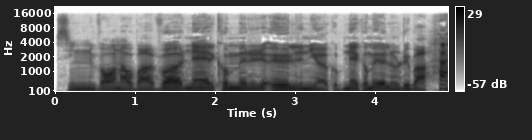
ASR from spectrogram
sin vana och bara var, när kommer ölen Jakob? När kommer ölen? Och du bara ha!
